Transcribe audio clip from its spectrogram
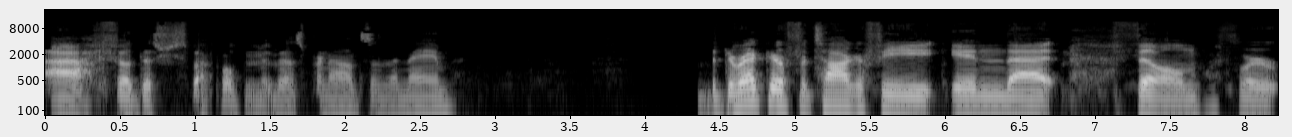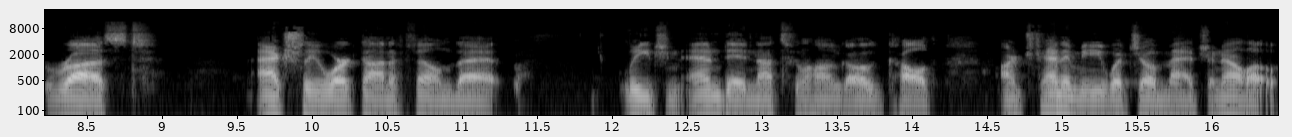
I feel disrespectful mispronouncing the name. The director of photography in that film for Rust actually worked on a film that Legion M did not too long ago called Arch Enemy with Joe Manganiello.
